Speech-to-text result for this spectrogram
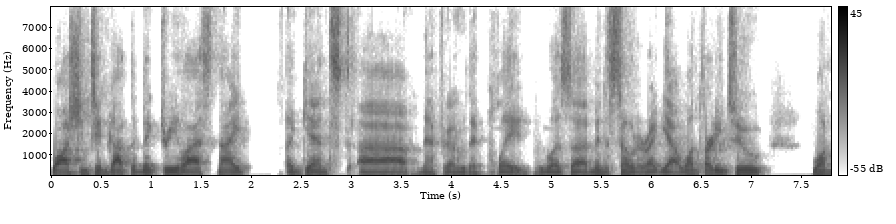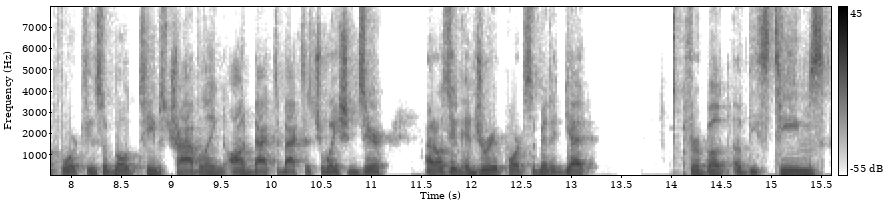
Washington got the victory last night against uh man, I forgot who they played. It was uh, Minnesota, right? Yeah, 132, 114. So both teams traveling on back-to-back situations here. I don't see an injury report submitted yet for both of these teams.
